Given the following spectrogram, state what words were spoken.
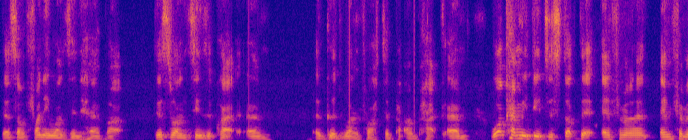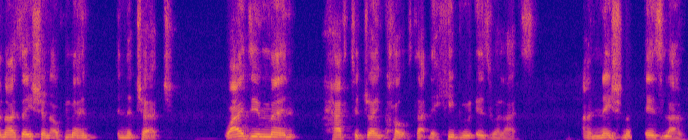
There's some funny ones in here, but this one seems a quite um, a good one for us to unpack. Um, what can we do to stop the effemin- effeminization of men in the church? Why do men have to join cults like the Hebrew Israelites and Nation of Islam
